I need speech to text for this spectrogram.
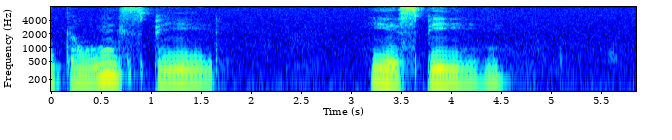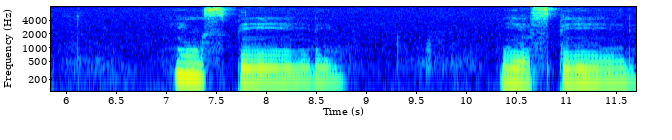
Então, inspire e expire. Inspire e expire.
